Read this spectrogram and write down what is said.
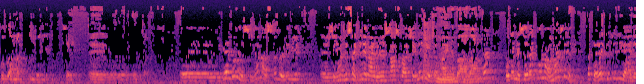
kullanmak için de bir şey. E, tekrar. E, yani dolayısıyla aslında böyle bir şey. Ha, Mesela yine ben Rönesans bahçelerine geleceğim aynı bağlamda. O da mesela tamamen şey, bakarak getiri yani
